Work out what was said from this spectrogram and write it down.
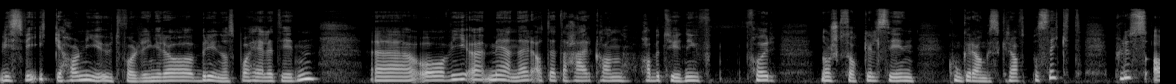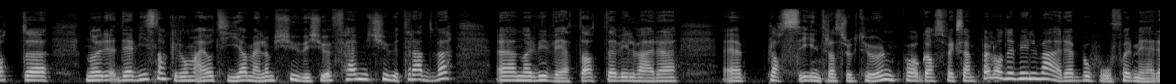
hvis vi ikke har nye utfordringer å bryne oss på hele tiden. Eh, og vi mener at dette her kan ha betydning for norsk sokkel sin konkurransekraft på sikt. Pluss at eh, når det vi snakker om er jo tida mellom 2025-2030, eh, når vi vet at det vil være eh, plass i infrastrukturen på gass f.eks., og det vil være behov for mer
